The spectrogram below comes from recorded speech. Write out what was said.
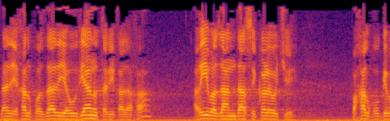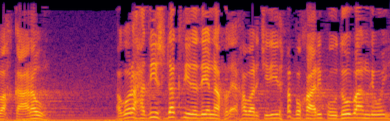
دا دي خلکو دا دي يهوديانو طریقه ده ښا هغه وزن داسې کړو چې په خلکو کې وخکارو وګوره حدیث دک دي د دینه خدای خبر چې دی بخاری په دو باندې وای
